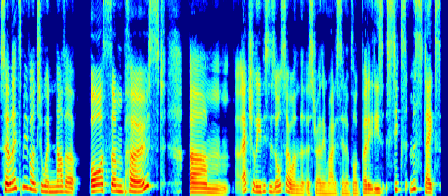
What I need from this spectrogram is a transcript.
So let's move on to another awesome post. Um, actually, this is also on the Australian Writers Centre blog, but it is six mistakes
